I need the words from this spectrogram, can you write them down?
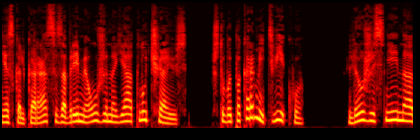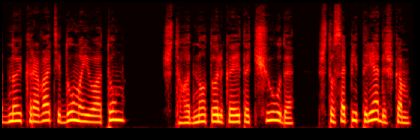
Несколько раз за время ужина я отлучаюсь, чтобы покормить Вику. Лежа с ней на одной кровати, думаю о том, что одно только это чудо, что сопит рядышком,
